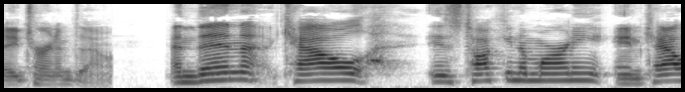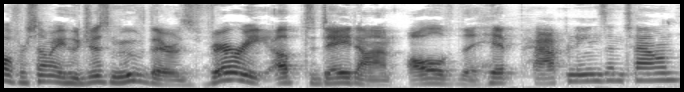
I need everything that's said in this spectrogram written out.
They turn him down. And then Cal is talking to Marnie, and Cal, for somebody who just moved there, is very up to date on all of the hip happenings in town.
